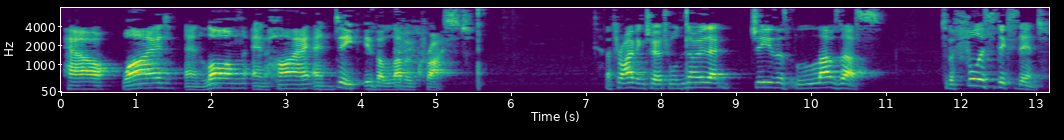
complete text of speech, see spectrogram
how wide and long and high and deep is the love of Christ. A thriving church will know that Jesus loves us to the fullest extent.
